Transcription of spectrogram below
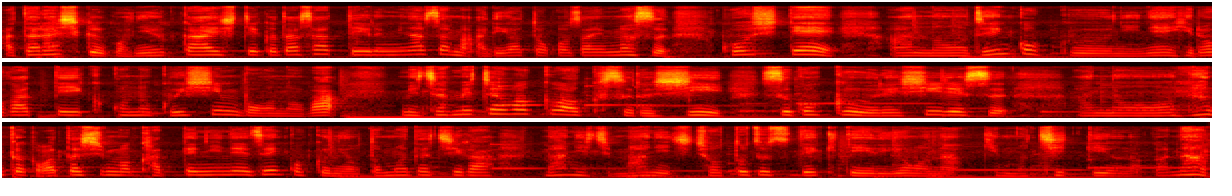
新しくご入会してくださっている皆様ありがとうございます。こうしてあの全国にね広がっていくこの食いしん坊のはめちゃめちゃワクワクするしすごく嬉しいです。あのなんか私も勝手にね全国にお友達が毎日毎日ちょっとずつできているような気持ちっていうのかな。あ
